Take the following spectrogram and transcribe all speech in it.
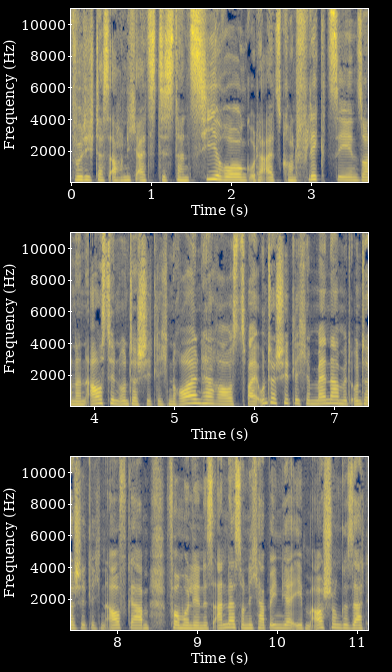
würde ich das auch nicht als Distanzierung oder als Konflikt sehen sehen, sondern aus den unterschiedlichen Rollen heraus. Zwei unterschiedliche Männer mit unterschiedlichen Aufgaben formulieren es anders. Und ich habe Ihnen ja eben auch schon gesagt,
